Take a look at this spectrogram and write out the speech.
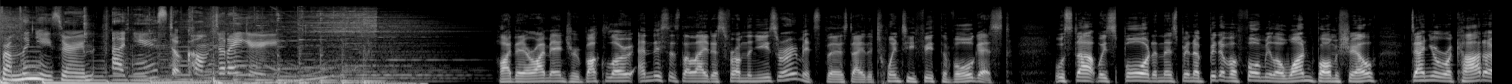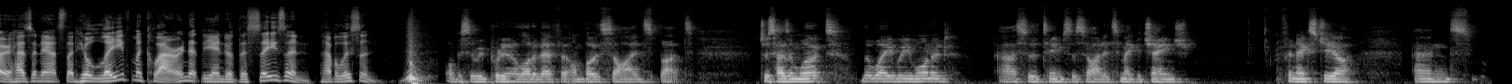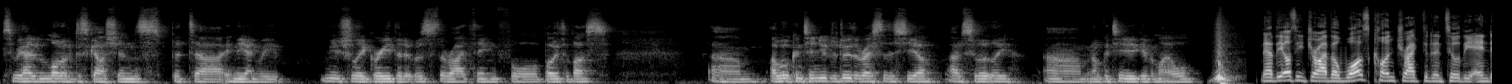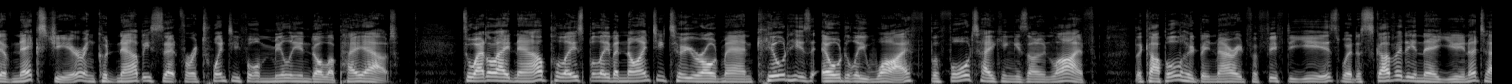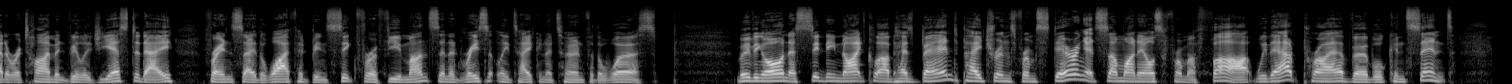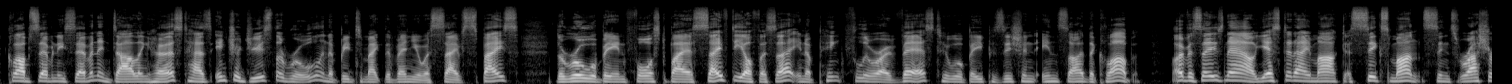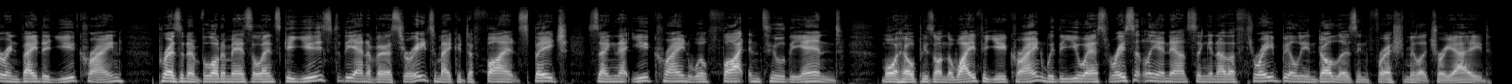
From the newsroom at news.com.au. Hi there, I'm Andrew Bucklow, and this is the latest from the newsroom. It's Thursday, the 25th of August. We'll start with sport, and there's been a bit of a Formula One bombshell. Daniel Ricciardo has announced that he'll leave McLaren at the end of the season. Have a listen. Obviously, we put in a lot of effort on both sides, but just hasn't worked the way we wanted. Uh, so the team's decided to make a change for next year. And so we had a lot of discussions, but uh, in the end, we mutually agreed that it was the right thing for both of us. Um, I will continue to do the rest of this year, absolutely, um, and I'll continue to give it my all. Now, the Aussie driver was contracted until the end of next year and could now be set for a $24 million payout. To Adelaide now, police believe a 92 year old man killed his elderly wife before taking his own life. The couple, who'd been married for 50 years, were discovered in their unit at a retirement village yesterday. Friends say the wife had been sick for a few months and had recently taken a turn for the worse. Moving on, a Sydney nightclub has banned patrons from staring at someone else from afar without prior verbal consent. Club 77 in Darlinghurst has introduced the rule in a bid to make the venue a safe space. The rule will be enforced by a safety officer in a pink fluoro vest who will be positioned inside the club. Overseas now, yesterday marked six months since Russia invaded Ukraine. President Volodymyr Zelensky used the anniversary to make a defiant speech, saying that Ukraine will fight until the end. More help is on the way for Ukraine, with the US recently announcing another $3 billion in fresh military aid.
